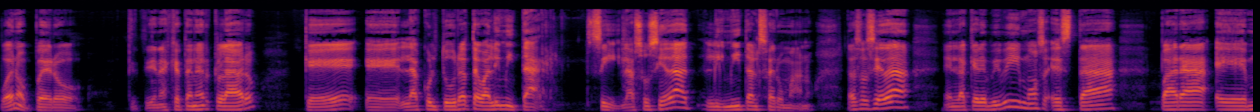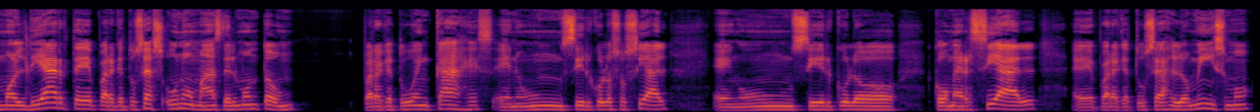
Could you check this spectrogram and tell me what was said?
Bueno, pero tienes que tener claro que eh, la cultura te va a limitar. Sí, la sociedad limita al ser humano. La sociedad en la que vivimos está para eh, moldearte, para que tú seas uno más del montón, para que tú encajes en un círculo social, en un círculo comercial, eh, para que tú seas lo mismo,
